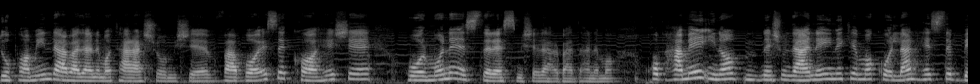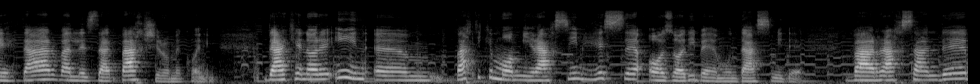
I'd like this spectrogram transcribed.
دوپامین در بدن ما ترشح میشه و باعث کاهش هورمون استرس میشه در بدن ما. خب همه اینا نشون دهنده اینه که ما کلا حس بهتر و لذت بخشی رو می‌کنیم. در کنار این وقتی که ما میرقصیم حس آزادی بهمون دست میده و رقصنده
